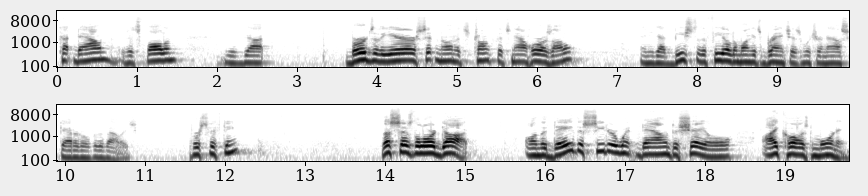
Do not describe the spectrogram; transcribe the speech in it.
cut down, it has fallen. You've got birds of the air sitting on its trunk that's now horizontal, and you've got beasts of the field among its branches, which are now scattered over the valleys. Verse 15 Thus says the Lord God On the day the cedar went down to Sheol, I caused mourning.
